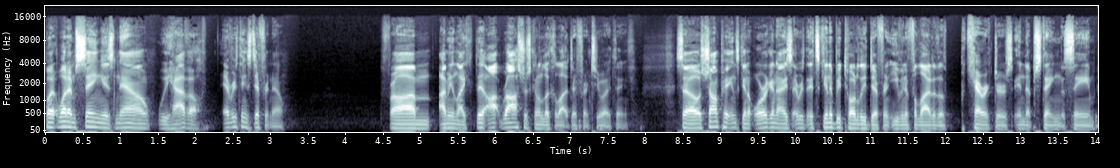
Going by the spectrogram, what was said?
But what I'm saying is now we have a everything's different now. From I mean, like the uh, is going to look a lot different too. I think. So Sean Payton's going to organize everything. It's going to be totally different, even if a lot of the characters end up staying the same.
